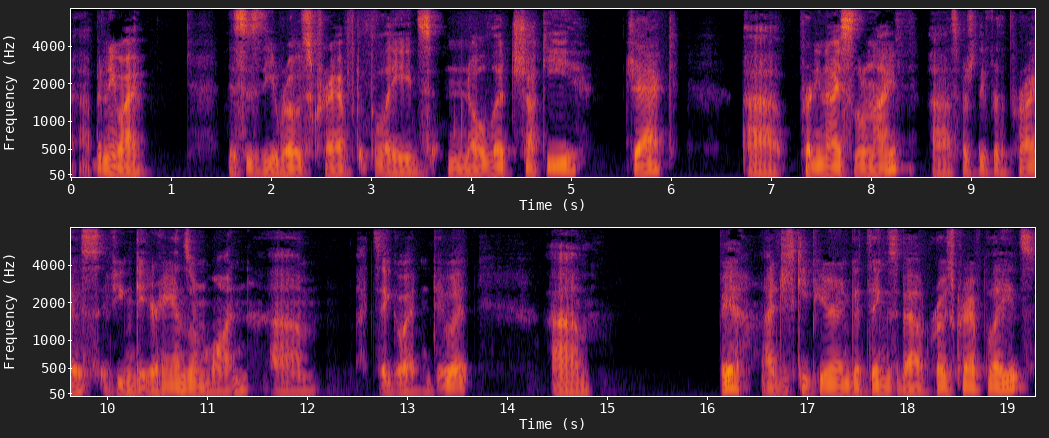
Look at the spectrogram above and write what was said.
Uh, but anyway, this is the Rosecraft Blades Nolichucky Jack. Uh, pretty nice little knife, uh, especially for the price. If you can get your hands on one, um, I'd say go ahead and do it. Um, but yeah, I just keep hearing good things about Rosecraft Blades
